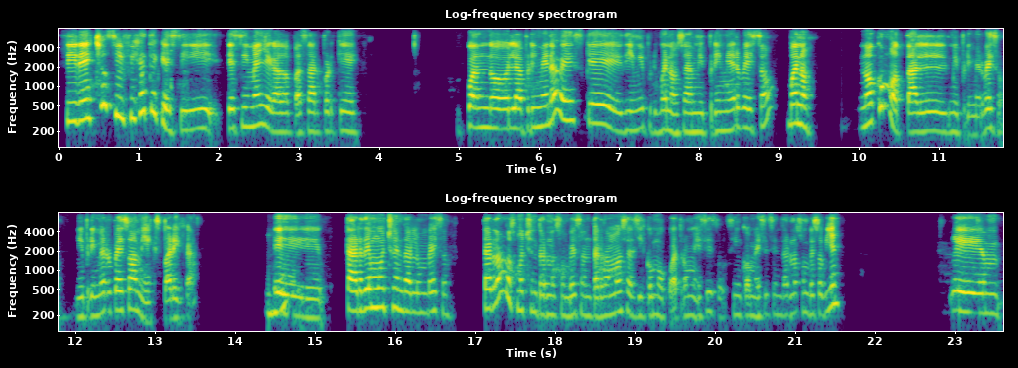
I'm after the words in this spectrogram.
Sí, de hecho, sí, fíjate que sí, que sí me ha llegado a pasar, porque cuando la primera vez que di mi, bueno, o sea, mi primer beso, bueno, no como tal mi primer beso, mi primer beso a mi expareja, eh, tardé mucho en darle un beso tardamos mucho en darnos un beso, tardamos así como cuatro meses o cinco meses en darnos un beso bien. Em,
